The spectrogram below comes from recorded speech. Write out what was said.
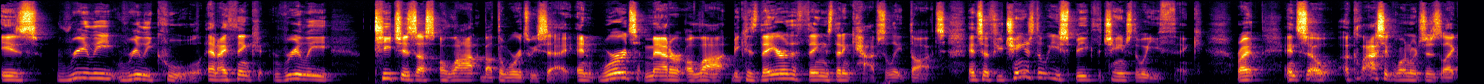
is really, really cool, and I think really teaches us a lot about the words we say. And words matter a lot because they are the things that encapsulate thoughts. And so if you change the way you speak, they change the way you think, right? And so a classic one, which is like,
